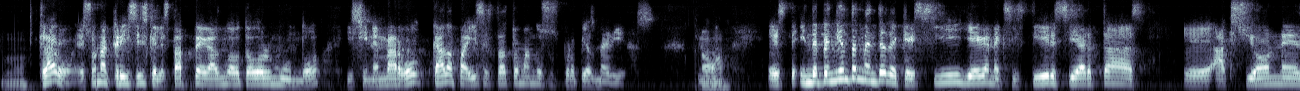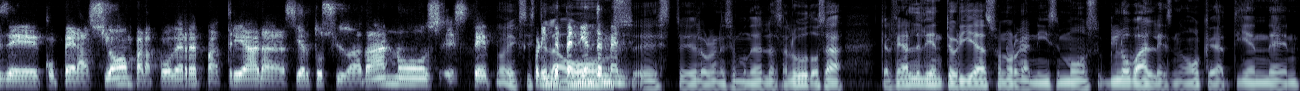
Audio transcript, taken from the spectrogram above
¿no? Claro, es una crisis que le está pegando a todo el mundo y sin embargo cada país está tomando sus propias medidas, ¿no? Este, independientemente de que sí lleguen a existir ciertas eh, acciones de cooperación para poder repatriar a ciertos ciudadanos, este, no, existe independientemente... La, este, la Organización Mundial de la Salud, o sea, que al final del día en teoría son organismos globales, ¿no? Que atienden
